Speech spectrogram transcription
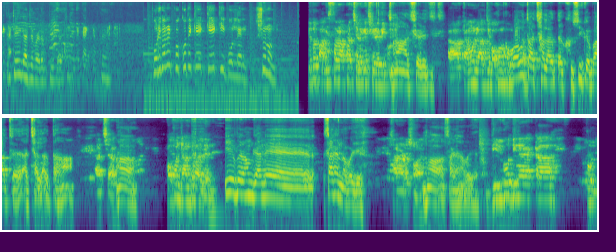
ঠিক আছে ঠিক আছে ম্যাডাম ঠিক আছে থ্যাংক ইউ থ্যাংক পরিবারের পক্ষ থেকে কে কি বললেন শুনুন ये तो पाकिस्तान আপনার ছেলেকে ছেড়ে দিচ্ছে हाँ छेड़ दीजिए আহ, কেমন লাগছে কখন খবর बहुत अच्छा लगता है खुशी के बात है अच्छा लगता है हाँ আচ্ছা हाँ কখন জানতে পারলেন ये बेर हम जाने साढ़े नौ बजे সাড়ে নটার সময় हाँ साढ़े नौ बजे দীর্ঘদিনের একটা প্র-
